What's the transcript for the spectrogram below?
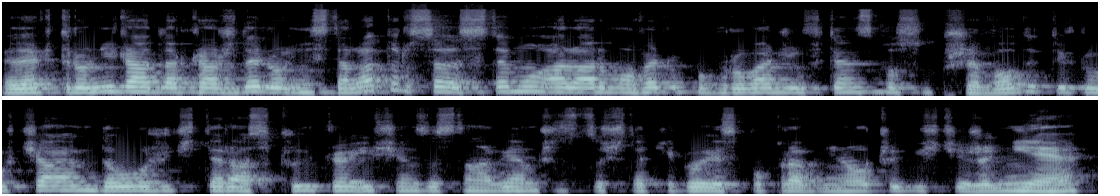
Elektronika dla każdego. Instalator systemu alarmowego poprowadził w ten sposób przewody, tylko chciałem dołożyć teraz czujkę i się zastanawiałem, czy coś takiego jest poprawnie. No oczywiście, że nie.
